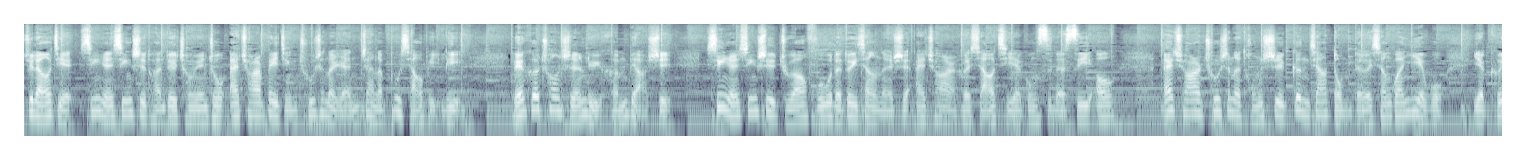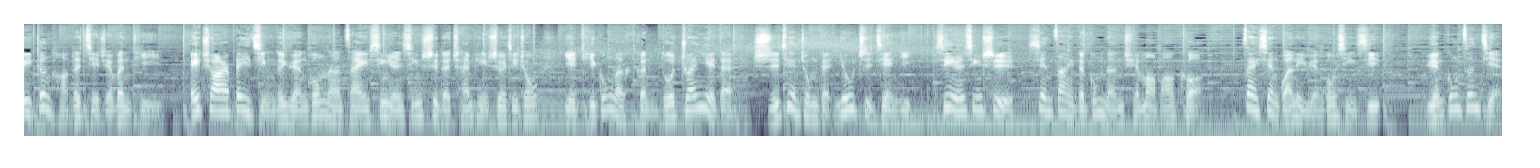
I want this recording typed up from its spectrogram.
据了解，新人新事团队成员中，HR 背景出身的人占了不小比例。联合创始人吕恒表示，新人新事主要服务的对象呢是 HR 和小企业公司的 CEO，HR 出身的同事更加懂得相关业务，也可以更好的解决问题。HR 背景的员工呢，在新人新事的产品设计中，也提供了很多专业的实践中的优质建议。新人新事现在的功能全貌包括：在线管理员工信息、员工增减、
